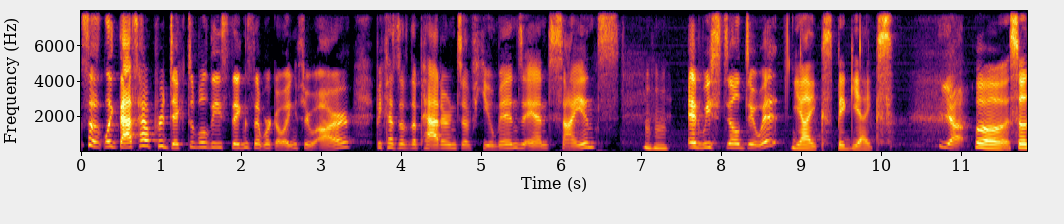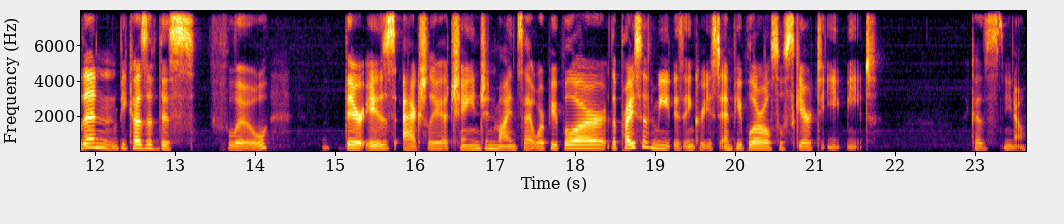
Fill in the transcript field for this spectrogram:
So like that's how predictable these things that we're going through are because of the patterns of humans and science, hmm and we still do it. Yikes, big yikes. Yeah. Oh, so then because of this flu, there is actually a change in mindset where people are the price of meat is increased and people are also scared to eat meat. Because, you know,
